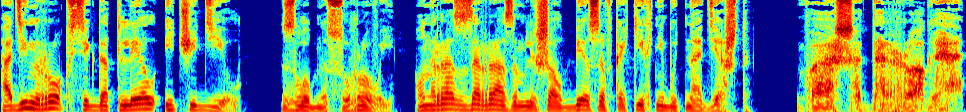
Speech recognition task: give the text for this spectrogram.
Один рог всегда тлел и чадил. Злобно суровый, он раз за разом лишал бесов каких-нибудь надежд. «Ваша дорога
